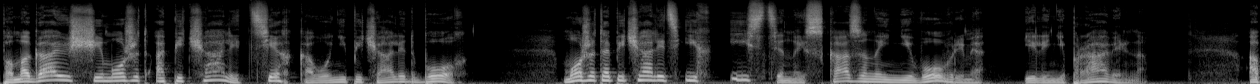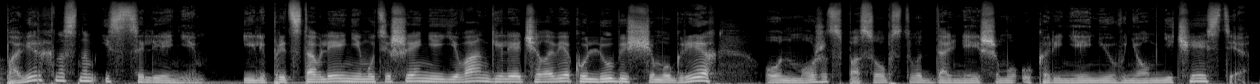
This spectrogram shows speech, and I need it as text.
Помогающий может опечалить тех, кого не печалит Бог. Может опечалить их истиной, сказанной не вовремя или неправильно. А поверхностным исцелением или представлением утешения Евангелия человеку, любящему грех, он может способствовать дальнейшему укоренению в нем нечестия –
